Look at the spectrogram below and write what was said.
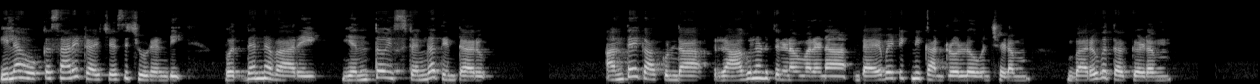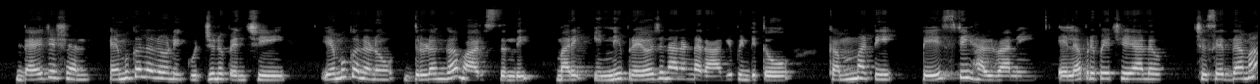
ఇలా ఒక్కసారి ట్రై చేసి చూడండి. వద్దన్న వారే ఎంతో ఇష్టంగా తింటారు. అంతేకాకుండా రాగులను తినడం వలన డయాబెటిక్ని కంట్రోల్లో ఉంచడం బరువు తగ్గడం డైజెషన్ ఎముకలలోని గుజ్జును పెంచి ఎముకలను దృఢంగా మారుస్తుంది. మరి ఇన్ని ప్రయోజనాలున్న రాగి పిండితో కమ్మటి టేస్టీ హల్వాని ఎలా ప్రిపేర్ చేయాలో చూసేద్దామా?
